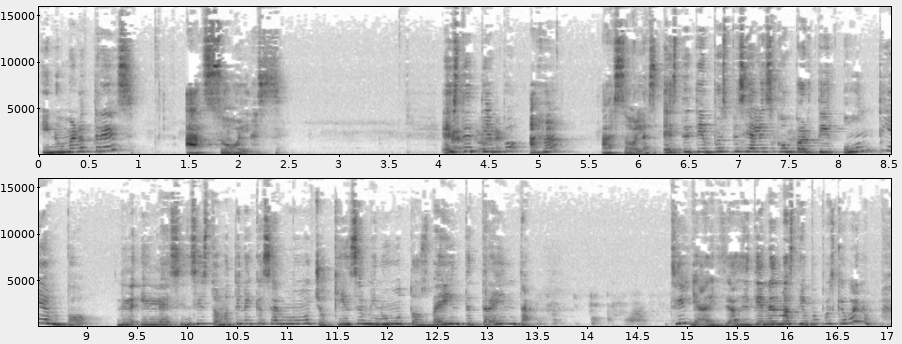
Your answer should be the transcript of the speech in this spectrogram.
Y número tres, a solas. Este tiempo, ajá, a solas. Este tiempo especial es compartir un tiempo, y le- y les insisto, no tiene que ser mucho, 15 minutos, 20, 30. Un ratito, ajá. Sí, ya, ya si tienes más tiempo, pues qué bueno,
